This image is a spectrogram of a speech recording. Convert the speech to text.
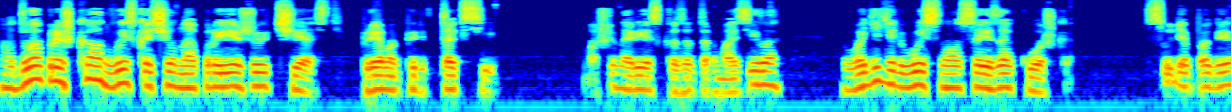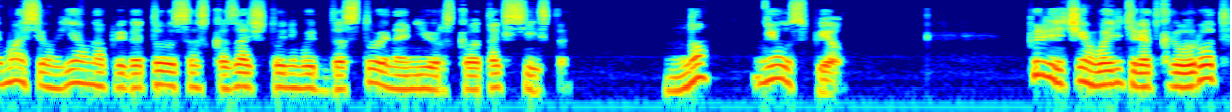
В два прыжка он выскочил на проезжую часть, прямо перед такси. Машина резко затормозила, водитель высунулся из окошка. Судя по гримасе, он явно приготовился сказать что-нибудь достойное нью-йоркского таксиста. Но не успел. Прежде чем водитель открыл рот,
